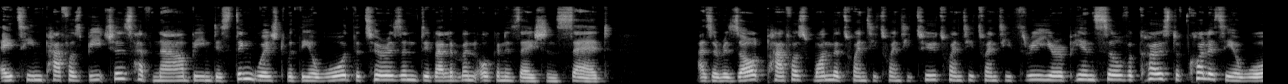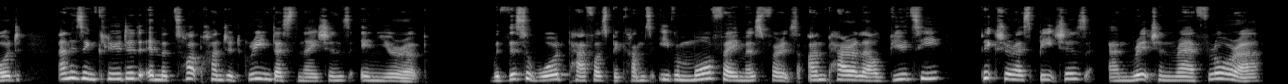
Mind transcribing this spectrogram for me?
18 Paphos beaches have now been distinguished with the award, the Tourism Development Organization said. As a result, Paphos won the 2022 2023 European Silver Coast of Quality Award and is included in the top 100 green destinations in Europe. With this award, Paphos becomes even more famous for its unparalleled beauty, picturesque beaches, and rich and rare flora,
